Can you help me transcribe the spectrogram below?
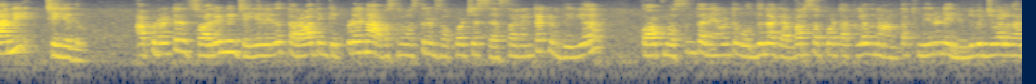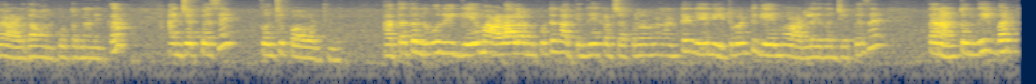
కానీ చెయ్యదు. అప్పుడంటే సారీ నేను చెయ్యలేదు. తర్వాత ఇంకెప్పుడైనా అవసరం వస్తే నేను సపోర్ట్ చేసి చేస్తానంటే అక్కడ దివ్య కోపం వస్తుంది. తను ఏమంటే వద్దు నాకు ఎవరు సపోర్ట్ అక్కర్లేదు. నా అంతటి నేను నేను ఇండివిజువల్గానే ఆడదాం అనుకుంటున్నాను ఇంకా అని చెప్పేసి కొంచెం పోగొడుతుంది ఆ తర్వాత నువ్వు నీ గేమ్ ఆడాలనుకుంటే నాకు ఎందుకు ఇక్కడ చెప్పలేను అంటే నేను ఎటువంటి గేమ్ ఆడలేదు అని చెప్పేసి తను అంటుంది. బట్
